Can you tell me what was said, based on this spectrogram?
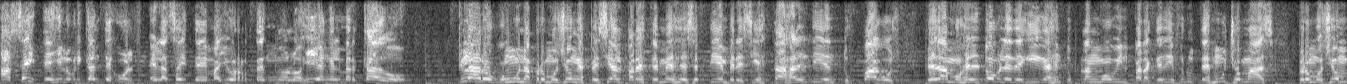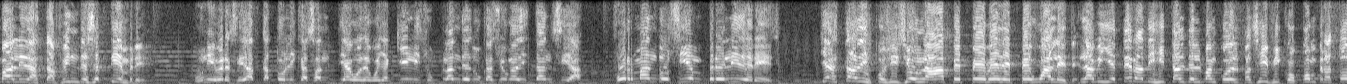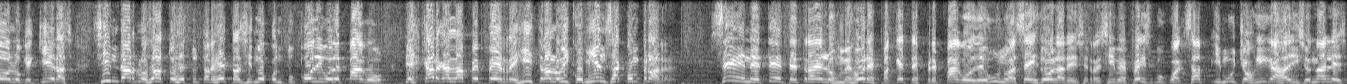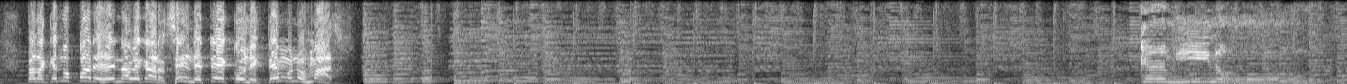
Aceites y Lubricantes Gulf, el aceite de mayor tecnología en el mercado. Claro, con una promoción especial para este mes de septiembre. Si estás al día en tus pagos, te damos el doble de gigas en tu plan móvil para que disfrutes mucho más. Promoción válida hasta fin de septiembre. Universidad Católica Santiago de Guayaquil y su plan de educación a distancia, formando siempre líderes. Ya está a disposición la APP BDP Wallet, la billetera digital del Banco del Pacífico. Compra todo lo que quieras sin dar los datos de tu tarjeta, sino con tu código de pago. Descarga la APP, regístralo y comienza a comprar. CNT te trae los mejores paquetes prepago de 1 a 6 dólares. Recibe Facebook, WhatsApp y muchos gigas adicionales para que no pares de navegar. CNT, conectémonos más. Camino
